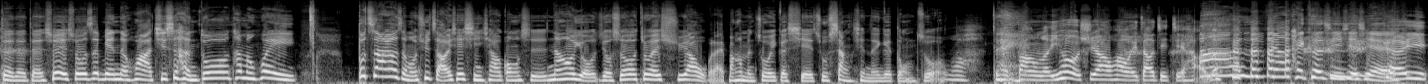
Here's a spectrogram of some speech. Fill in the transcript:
对对对，所以说这边的话，其实很多他们会 不知道要怎么去找一些行销公司，然后有有时候就会需要我来帮他们做一个协助上线的一个动作。哇，太棒了！以后有需要的话，我会找姐姐好了。不要太客气，谢谢。可以。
